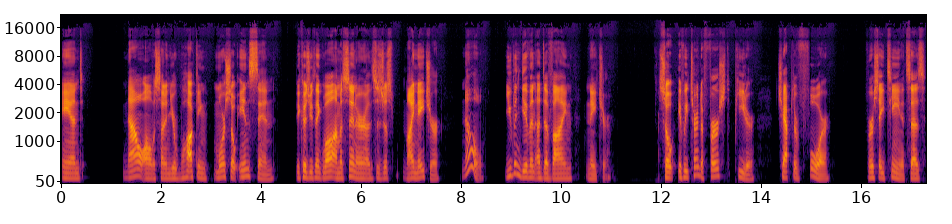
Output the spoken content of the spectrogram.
and now all of a sudden you're walking more so in sin because you think, well, I'm a sinner. This is just my nature. No, you've been given a divine nature. So if we turn to 1 Peter chapter 4, verse 18, it says,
